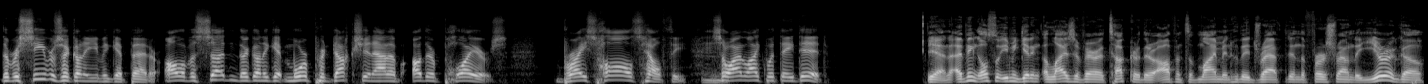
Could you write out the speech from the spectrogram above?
the receivers are going to even get better. All of a sudden they're going to get more production out of other players. Bryce Hall's healthy. Mm-hmm. So I like what they did. Yeah, and I think also even getting Elijah Vera-Tucker, their offensive lineman who they drafted in the first round a year ago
